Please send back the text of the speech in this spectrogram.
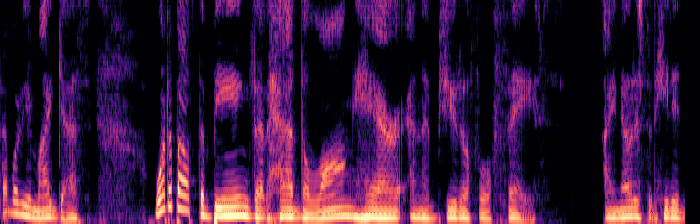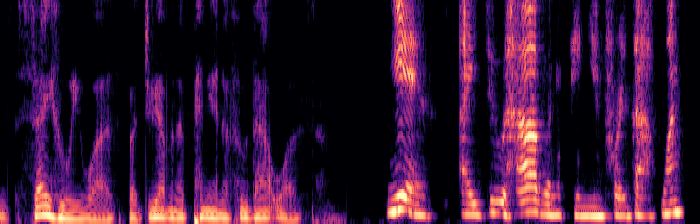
That would be my guess. What about the being that had the long hair and the beautiful face? I noticed that he didn't say who he was, but do you have an opinion of who that was? Yes, I do have an opinion for that one.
